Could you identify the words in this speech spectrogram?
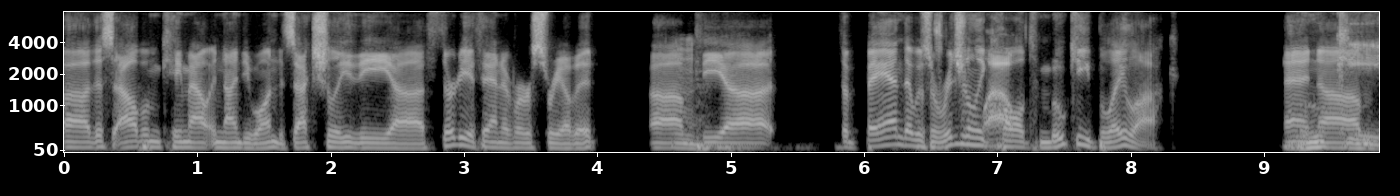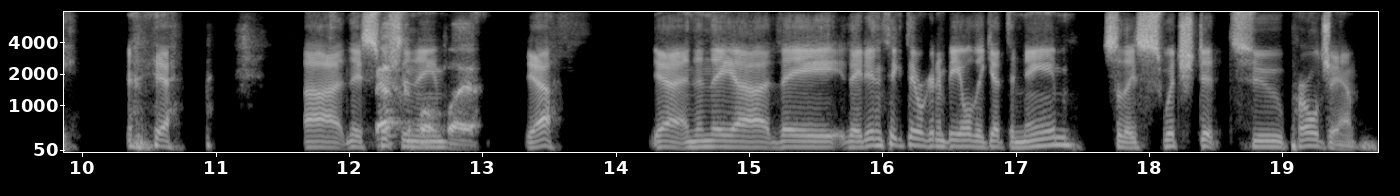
Uh this album came out in 91. It's actually the uh 30th anniversary of it. Um Mhm. the uh the band that was originally Wow. called Mookie Blaylock. And um, yeah. Uh they switched the name. player. Yeah. Yeah, and then they uh they they didn't think they were going to be able to get the name, so they switched it to Pearl Jam.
